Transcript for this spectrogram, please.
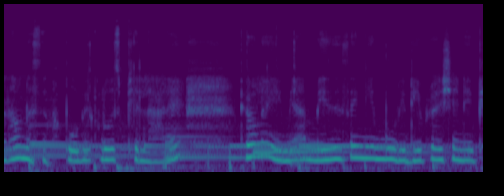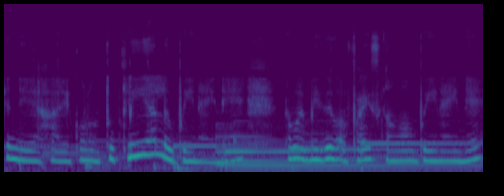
2020မှာပိုပြီး close ဖြစ်လာတယ်ပြောလိုက်ရင်များမေးစိတ်ညစ်မှုတွေ depression တွေဖြစ်နေတဲ့ဟာတွေအကုန်လုံးသူ clear လုပ်ပေးနိုင်တယ်နောက်မှမေးစိတ်ကို advice ကောင်းကောင်းပေးနိုင်တယ်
